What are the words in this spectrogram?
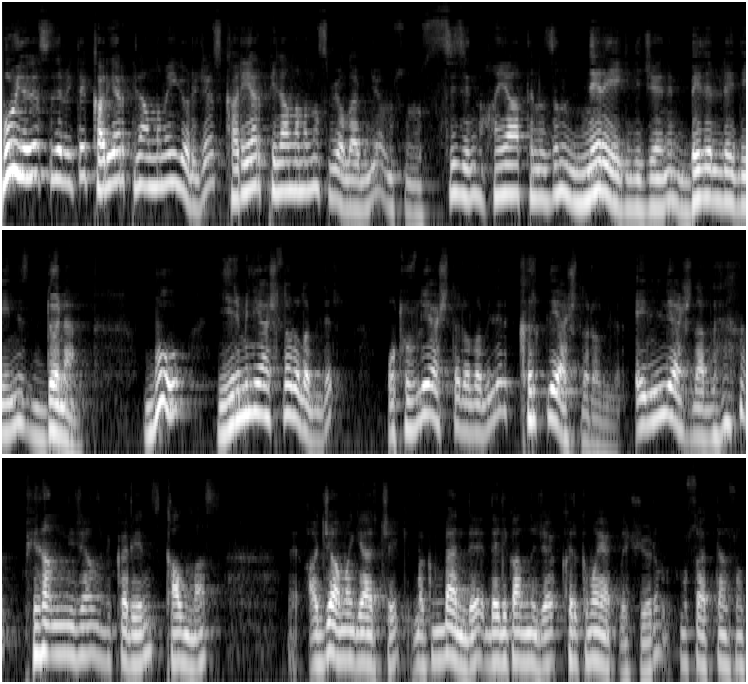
Bu videoda sizle birlikte kariyer planlamayı göreceğiz. Kariyer planlama nasıl bir olay biliyor musunuz? Sizin hayatınızın nereye gideceğini belirlediğiniz dönem. Bu 20'li yaşlar olabilir, 30'lu yaşlar olabilir, 40'lı yaşlar olabilir. 50'li yaşlarda planlayacağınız bir kariyeriniz kalmaz. Acı ama gerçek. Bakın ben de delikanlıca 40'ıma yaklaşıyorum. Bu saatten sonra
